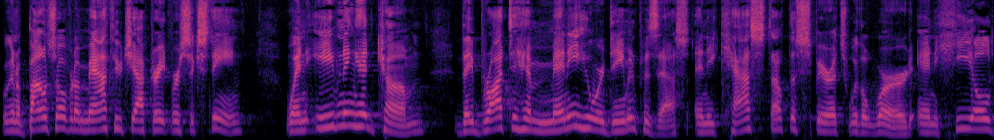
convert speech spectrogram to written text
We're going to bounce over to Matthew chapter 8, verse 16. When evening had come, they brought to him many who were demon possessed, and he cast out the spirits with a word and healed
